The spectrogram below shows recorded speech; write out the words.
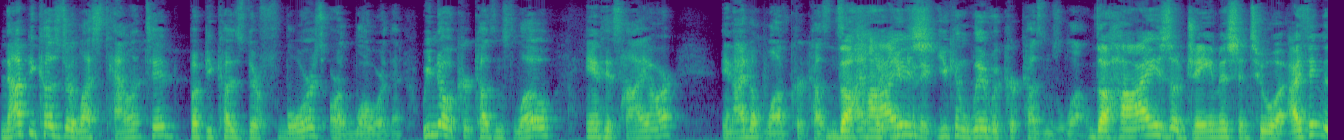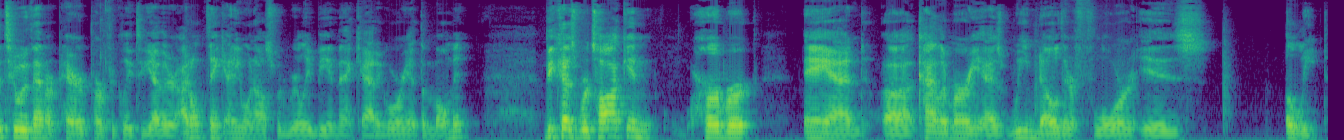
not because they're less talented, but because their floors are lower than we know what Kirk Cousins low and his high are. And I don't love Kirk Cousins. The high, but you highs- can you can live with Kirk Cousins low. the highs of Jameis and Tua, I think the two of them are paired perfectly together. I don't think anyone else would really be in that category at the moment because we're talking Herbert and uh, Kyler Murray as we know their floor is elite,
